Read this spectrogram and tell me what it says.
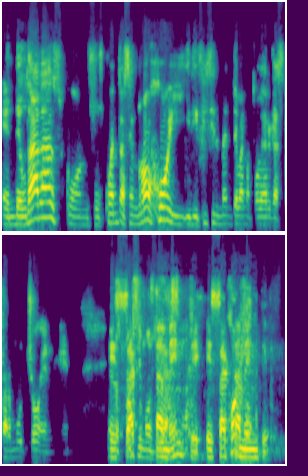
endeudadas con sus cuentas en rojo y, difícilmente van a poder gastar mucho en, los próximos días. Exactamente, exactamente.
